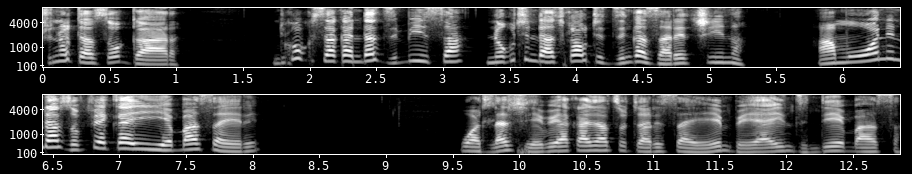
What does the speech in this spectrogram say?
zvino tazogara ndiko kusaka ndadzibisa nokuti ndatya kuti dzingazare tsvina. Hamuoni ndazopfeka iyi yebasa here? Wadla zheve akanyatsotarisa hembe yainzi ndeyebasa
